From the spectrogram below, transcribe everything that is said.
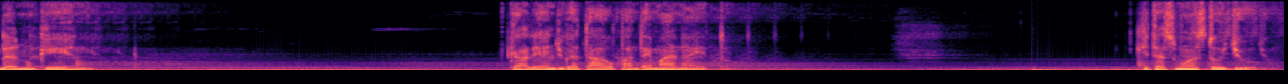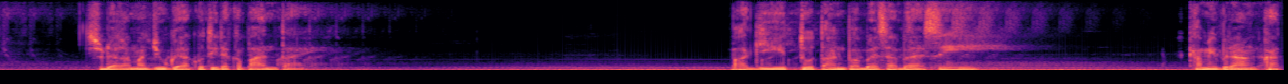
Dan mungkin Kalian juga tahu pantai mana itu. Kita semua setuju. Sudah lama juga aku tidak ke pantai. Pagi itu tanpa basa-basi, kami berangkat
